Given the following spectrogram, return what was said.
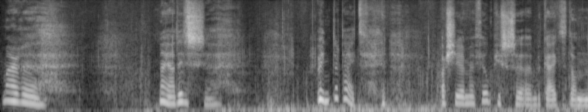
Maar, uh, nou ja, dit is uh, wintertijd. Als je mijn filmpjes uh, bekijkt, dan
